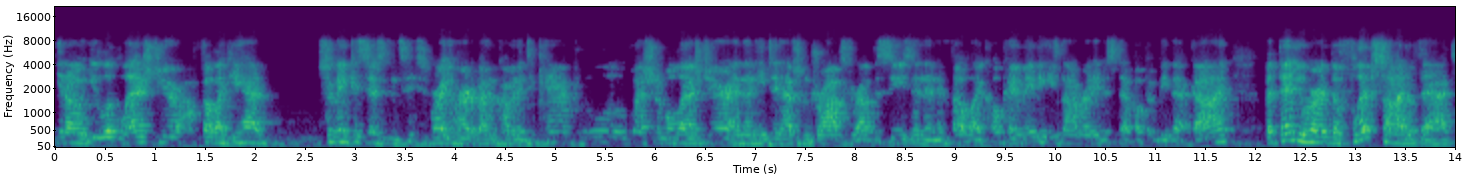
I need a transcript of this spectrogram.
you know, you look last year, I felt like he had some inconsistencies, right? You heard about him coming into camp, a little questionable last year, and then he did have some drops throughout the season, and it felt like, okay, maybe he's not ready to step up and be that guy. But then you heard the flip side of that.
